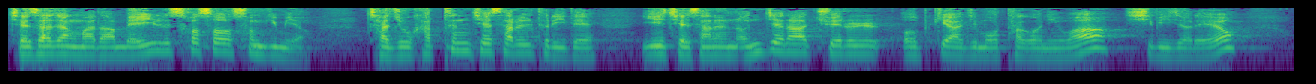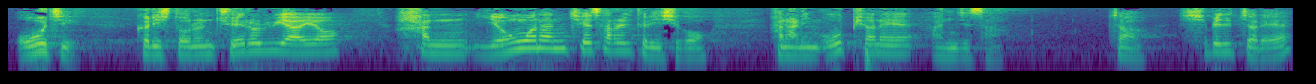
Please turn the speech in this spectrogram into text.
제사장마다 매일 서서 섬기며 자주 같은 제사를 드리되 이 제사는 언제나 죄를 없게 하지 못하거니와 12절에요. 오직 그리스도는 죄를 위하여 한 영원한 제사를 드리시고 하나님 우편에 앉으사 자, 11절에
